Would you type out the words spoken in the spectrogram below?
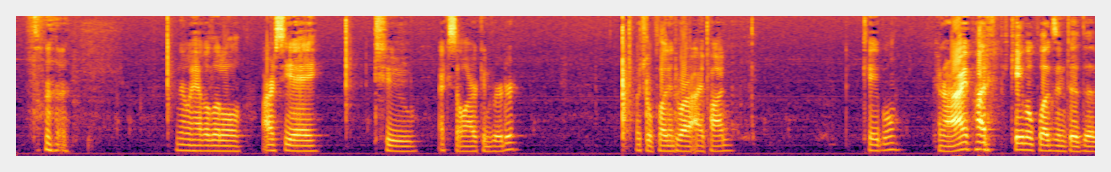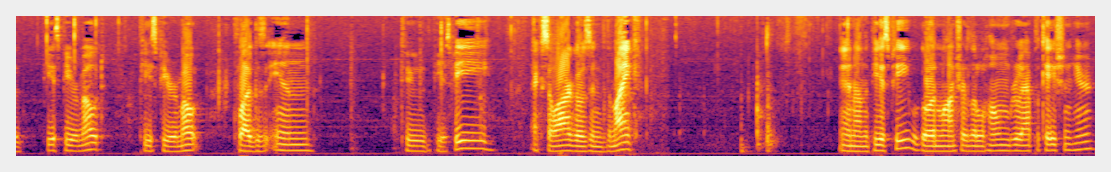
now we have a little RCA to XLR converter, which will plug into our iPod cable. And our iPod cable plugs into the PSP remote. PSP remote plugs in to the PSP. XLR goes into the mic. And on the PSP, we'll go ahead and launch our little homebrew application here,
